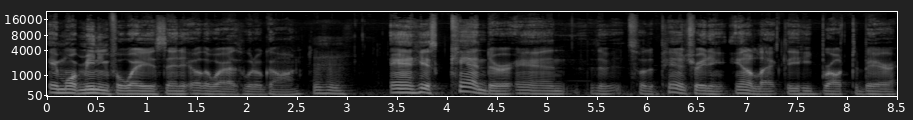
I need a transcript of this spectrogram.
in more meaningful ways than it otherwise would have gone Mm-hmm. and his candor and the sort of penetrating intellect that he brought to bear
